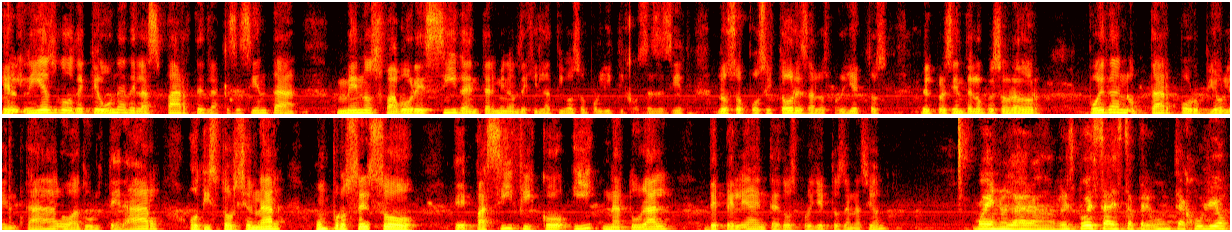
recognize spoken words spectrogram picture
el riesgo de que una de las partes, la que se sienta menos favorecida en términos legislativos o políticos, es decir, los opositores a los proyectos del presidente López Obrador, puedan optar por violentar o adulterar o distorsionar un proceso eh, pacífico y natural de pelea entre dos proyectos de nación? Bueno, la respuesta a esta pregunta, Julio,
